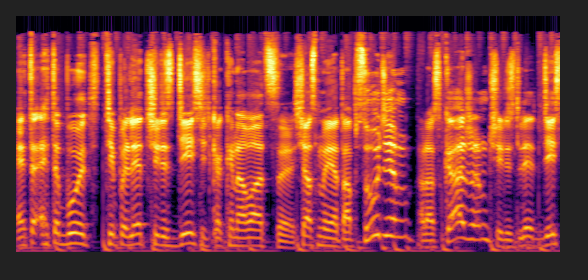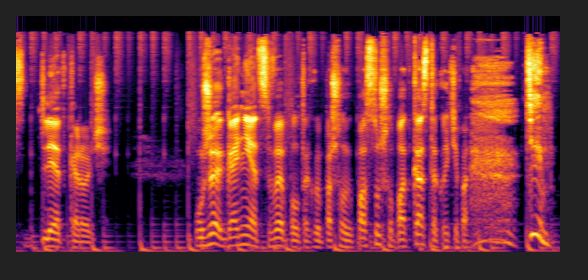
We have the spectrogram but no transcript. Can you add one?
это, это будет, типа, лет через 10 как инновация. Сейчас мы это обсудим, расскажем, через лет 10 лет, короче. Уже гонец в Apple такой пошел, послушал подкаст, такой, типа, Тим,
